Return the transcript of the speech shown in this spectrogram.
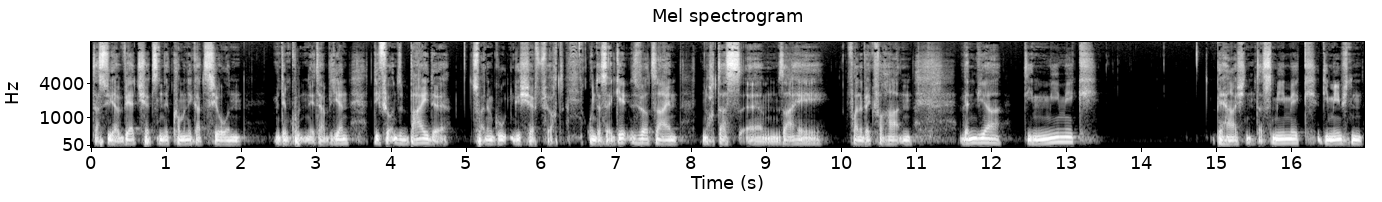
dass wir wertschätzende Kommunikation mit dem Kunden etablieren, die für uns beide zu einem guten Geschäft wird. Und das Ergebnis wird sein, noch das ähm, sei vorneweg verraten, wenn wir die Mimik beherrschen, das Mimik, die mimischen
